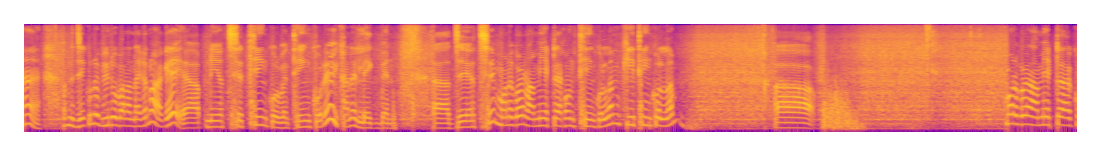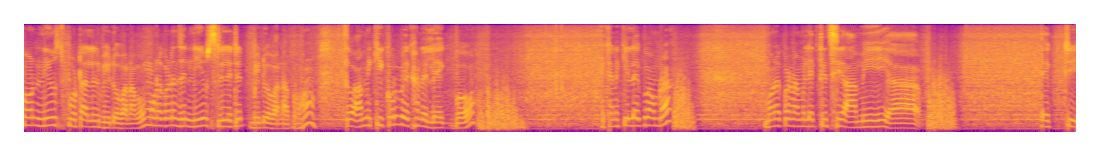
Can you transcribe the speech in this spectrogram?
হ্যাঁ? আপনি যে কোনো ভিডিও বানান না কেন, আগে আপনি হচ্ছে থিঙ্ক করবেন থিঙ্ক করে এখানে লিখবেন। যে হচ্ছে, মনে করেন আমি একটা এখন থিঙ্ক করলাম। কি থিঙ্ক করলাম? মনে করেন আমি একটা এখন নিউজ পোর্টালের ভিডিও বানাবো। মনে করেন যে নিউজ রিলেটেড ভিডিও বানাবো হ্যাঁ? তো আমি কি করব? এখানে লিখব এখানে কি লিখব আমরা? মনে করেন আমি লিখতেছি, আমি একটি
